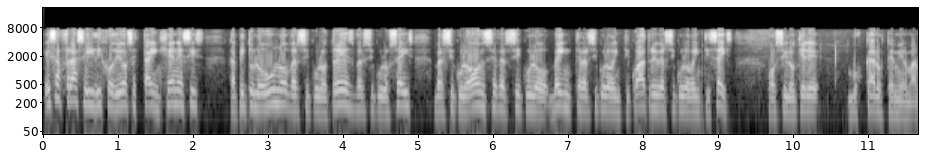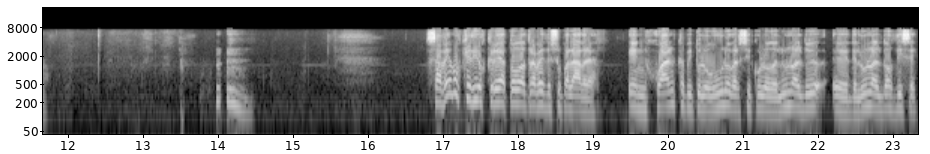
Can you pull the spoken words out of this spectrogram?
Esa frase y dijo Dios está en Génesis capítulo 1, versículo 3, versículo 6, versículo 11, versículo 20, versículo 24 y versículo 26, por si lo quiere buscar usted, mi hermano. Sabemos que Dios crea todo a través de su palabra. En Juan capítulo 1, versículo del 1 al, 2, eh, del 1 al 2 dice,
